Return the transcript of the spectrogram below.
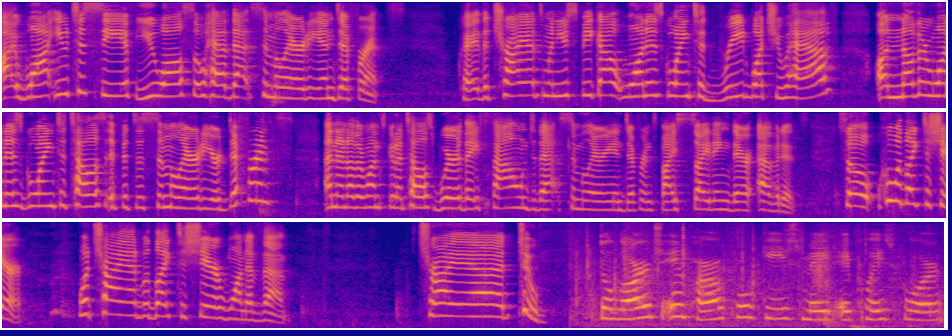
I want you to see if you also have that similarity and difference. Okay, the triads, when you speak out, one is going to read what you have, another one is going to tell us if it's a similarity or difference, and another one's going to tell us where they found that similarity and difference by citing their evidence. So who would like to share? What triad would like to share one of them? Triad two. The large and powerful geese made a place for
